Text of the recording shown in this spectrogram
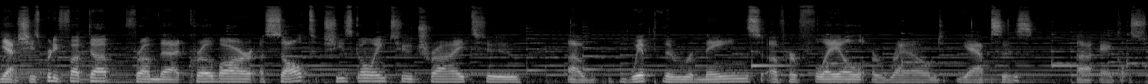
Yeah, she's pretty fucked up from that crowbar assault. She's going to try to uh, whip the remains of her flail around Yaps's uh, ankles.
